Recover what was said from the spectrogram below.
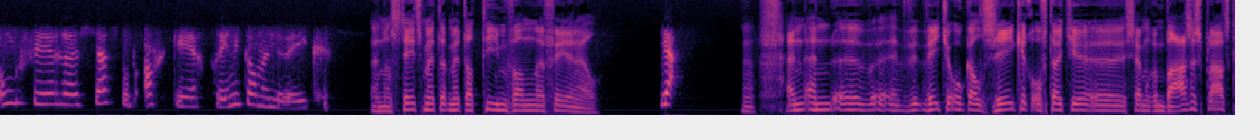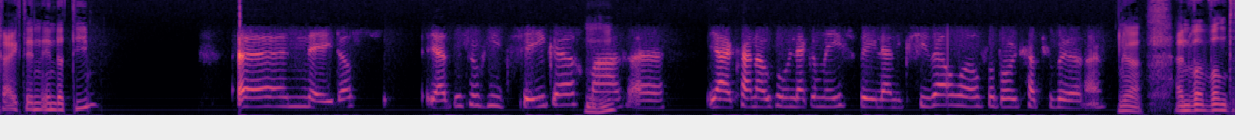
Ongeveer zes tot acht keer train ik dan in de week. En dan steeds met, dat, met dat team van VNL? Ja. En, en weet je ook al zeker of dat je zeg maar een basisplaats krijgt in, in dat team? nee, dat is, ja, het is nog niet zeker. Mhm. Maar ja, ik ga nou gewoon lekker meespelen en ik zie wel of dat ooit gaat gebeuren. Ja, en want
